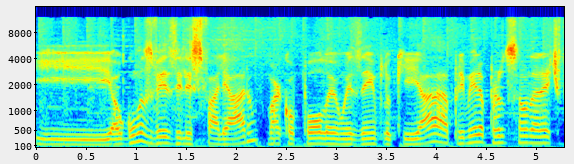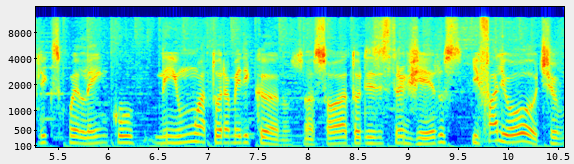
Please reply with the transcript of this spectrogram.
E algumas vezes eles falharam. Marco Polo é um exemplo que ah, a primeira produção da Netflix com elenco nenhum ator americano, só atores estrangeiros e falhou. Tipo...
